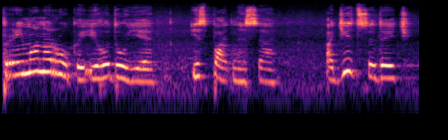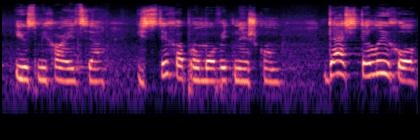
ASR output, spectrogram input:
прийма на руки і годує, і спать несе. А дід сидить і усміхається, і стиха промовить нишком. Де ж те лихо,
